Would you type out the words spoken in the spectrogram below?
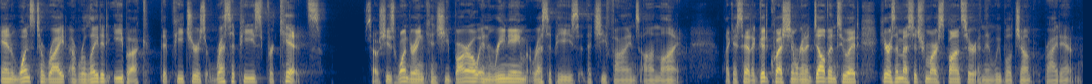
and wants to write a related ebook that features recipes for kids. So she's wondering can she borrow and rename recipes that she finds online? Like I said, a good question. We're going to delve into it. Here's a message from our sponsor, and then we will jump right in.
